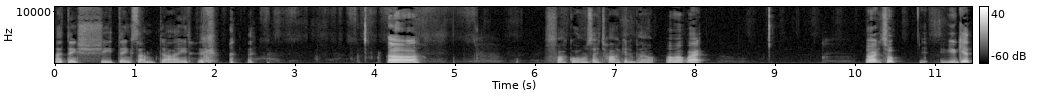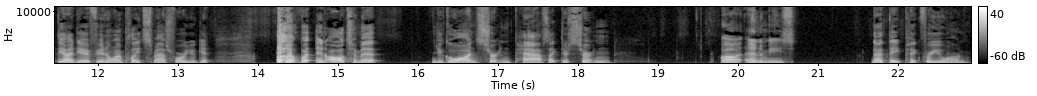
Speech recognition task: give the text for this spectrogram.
I think she thinks I'm dying. uh, fuck, what was I talking about? Oh, all right. All right, so you get the idea. If anyone played Smash 4, you get. but in Ultimate, you go on certain paths. Like, there's certain uh, enemies that they pick for you on,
